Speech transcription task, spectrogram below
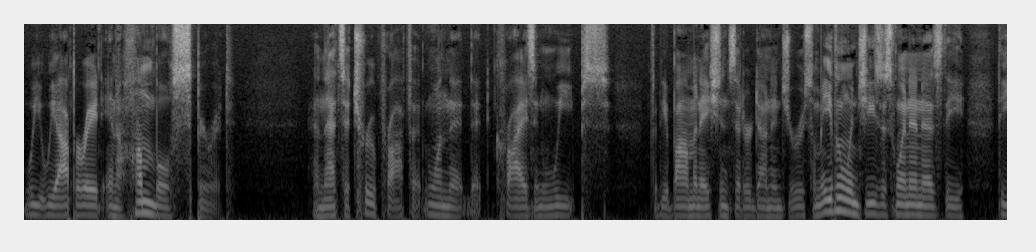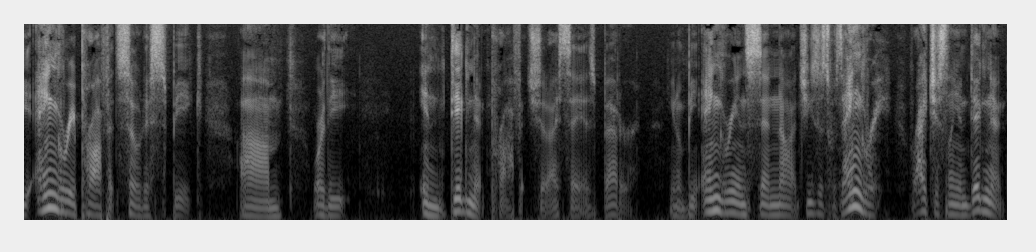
we, we operate in a humble spirit. And that's a true prophet, one that, that cries and weeps for the abominations that are done in Jerusalem. Even when Jesus went in as the, the angry prophet, so to speak, um, or the indignant prophet, should I say, is better. You know, be angry and sin not. Jesus was angry, righteously indignant,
